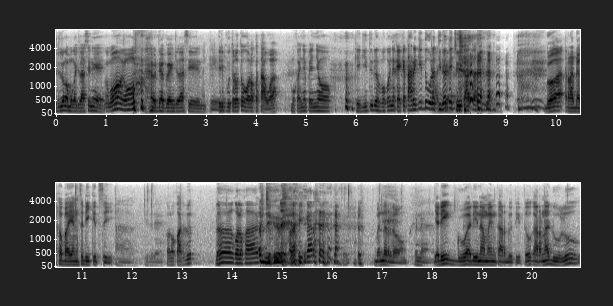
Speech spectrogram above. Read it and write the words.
Jadi lu gak mau ngejelasin nih? Nggak mau, nggak mau. Udah gue yang jelasin. Oke. Jadi Putro tuh kalau ketawa mukanya penyok. Kayak gitu dah pokoknya kayak ketarik itu udah tidak deh cuy ke atas. Gue rada kebayang sedikit sih. Ah, gitu deh. Kalau kardut lah kalau kardut. Kalau Fikar. Bener dong. Benar. Jadi gue dinamain kardut itu karena dulu,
